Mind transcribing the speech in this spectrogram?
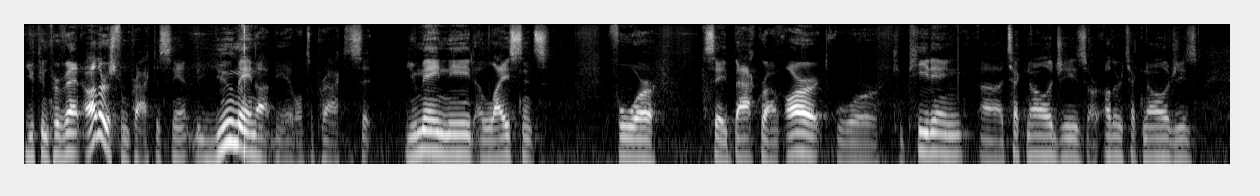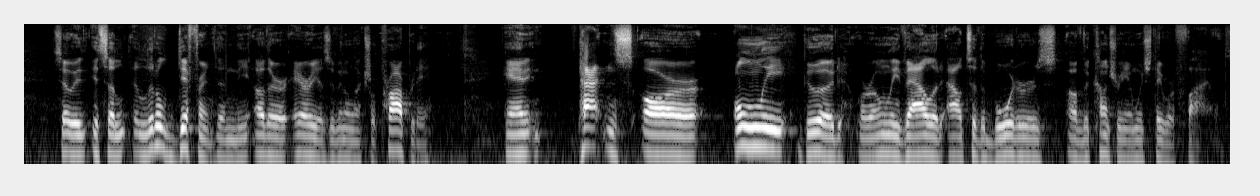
You can prevent others from practicing it, but you may not be able to practice it. You may need a license for, say, background art or competing uh, technologies or other technologies. So it, it's a, a little different than the other areas of intellectual property. And patents are only good or only valid out to the borders of the country in which they were filed.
